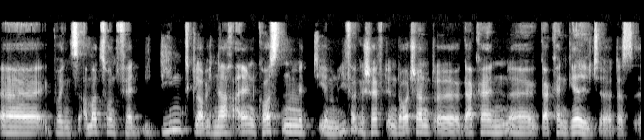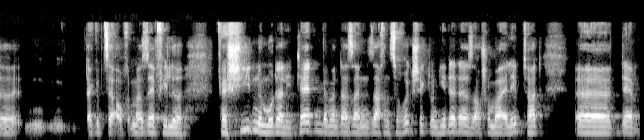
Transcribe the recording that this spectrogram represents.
Äh, übrigens, Amazon verdient, glaube ich, nach allen Kosten mit ihrem Liefergeschäft in Deutschland äh, gar, kein, äh, gar kein Geld. das da gibt es ja auch immer sehr viele verschiedene Modalitäten, wenn man da seine Sachen zurückschickt. Und jeder, der das auch schon mal erlebt hat, äh, der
